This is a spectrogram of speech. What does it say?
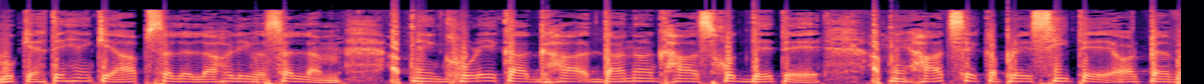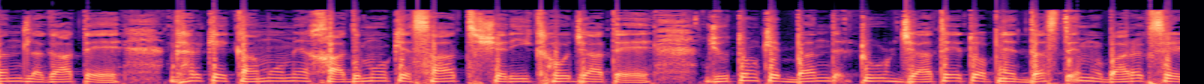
وہ کہتے ہیں کہ آپ صلی اللہ علیہ وسلم اپنے گھوڑے کا گھا، دانہ گھاس خود دیتے، اپنے ہاتھ سے کپڑے سیتے اور پیوند لگاتے، گھر کے کاموں میں خادموں کے ساتھ شریک ہو جاتے، جوتوں کے بند ٹوٹ جاتے تو اپنے دست مبارک سے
